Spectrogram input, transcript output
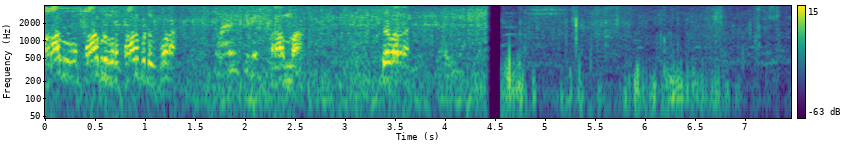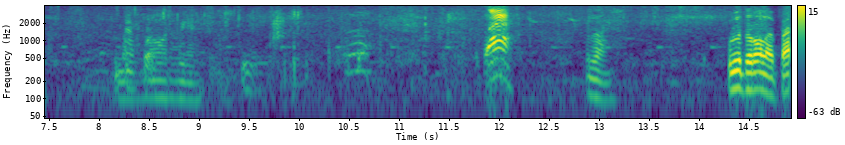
பாடுவோம் பாடுவோம் பாடுபட்டு போறேன். ஆமா. சரி வரேன் உள்ள தருவாங்களா இப்ப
